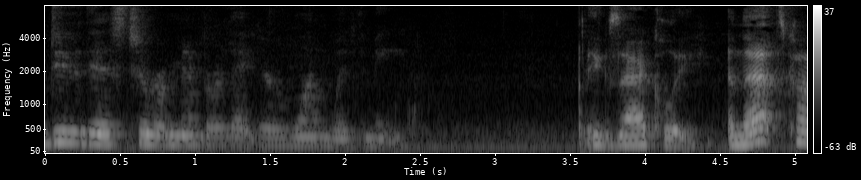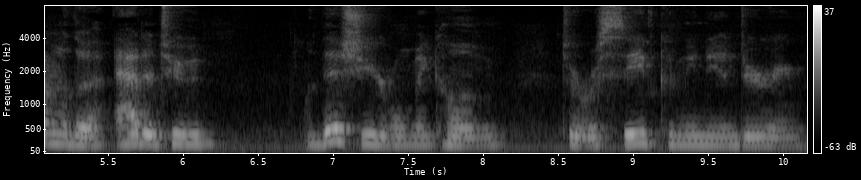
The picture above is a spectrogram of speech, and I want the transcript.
do this to remember that you're one with me. Exactly. And that's kind of the attitude this year when we come to receive communion during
